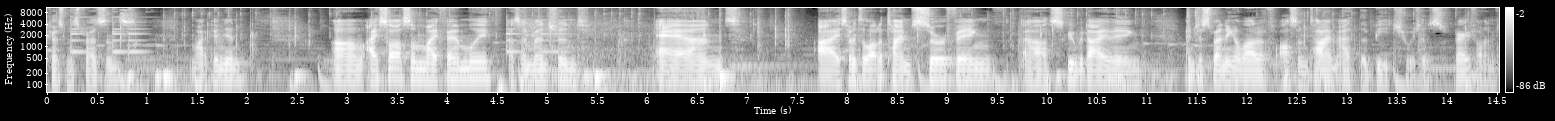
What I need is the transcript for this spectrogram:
Christmas presents, in my opinion. Um, I saw some of my family, as I mentioned, and I spent a lot of time surfing, uh, scuba diving, and just spending a lot of awesome time at the beach, which is very fun.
